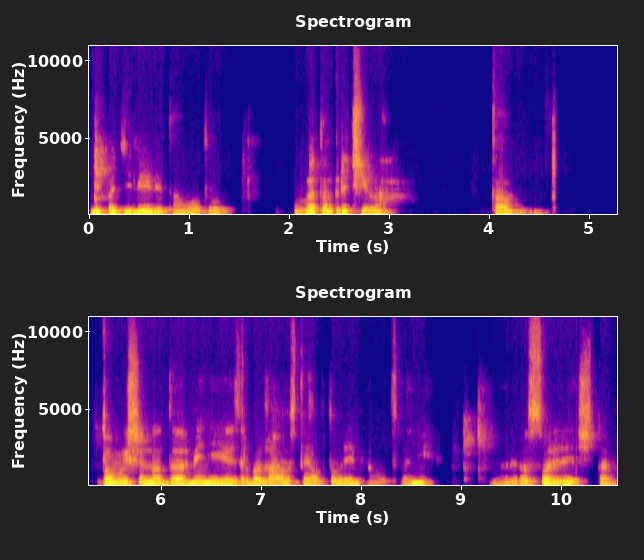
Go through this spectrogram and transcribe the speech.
не поделили, там вот, вот в этом причина. Там кто выше над Арменией и Азербайджаном стоял в то время, вот они рассорили, я считаю.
